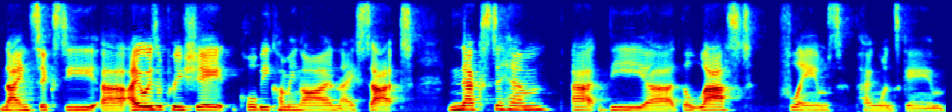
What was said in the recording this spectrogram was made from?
960. Uh, I always appreciate Colby coming on. I sat next to him at the uh, the last Flames Penguins game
